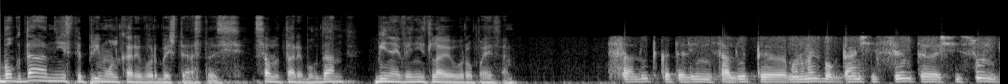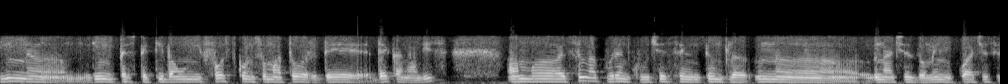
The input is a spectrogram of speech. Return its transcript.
Bogdan este primul care vorbește astăzi. Salutare, Bogdan! Bine ai venit la Europa FM! Salut, Cătălin, salut. Mă numesc Bogdan și sunt și sunt din, din perspectiva unui fost consumator de, de cannabis. Am, sunt la curent cu ce se întâmplă în, în acest domeniu, cu, aceste,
